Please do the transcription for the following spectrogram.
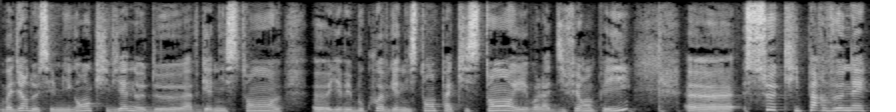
on va dire, de ces migrants qui viennent de euh, Afghanistan. Euh, il y avait beaucoup Afghanistan, Pakistan et voilà différents pays. ceux qui parvenaient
